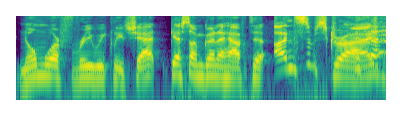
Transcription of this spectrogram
No more free weekly chat. Guess I'm going to have to unsubscribe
